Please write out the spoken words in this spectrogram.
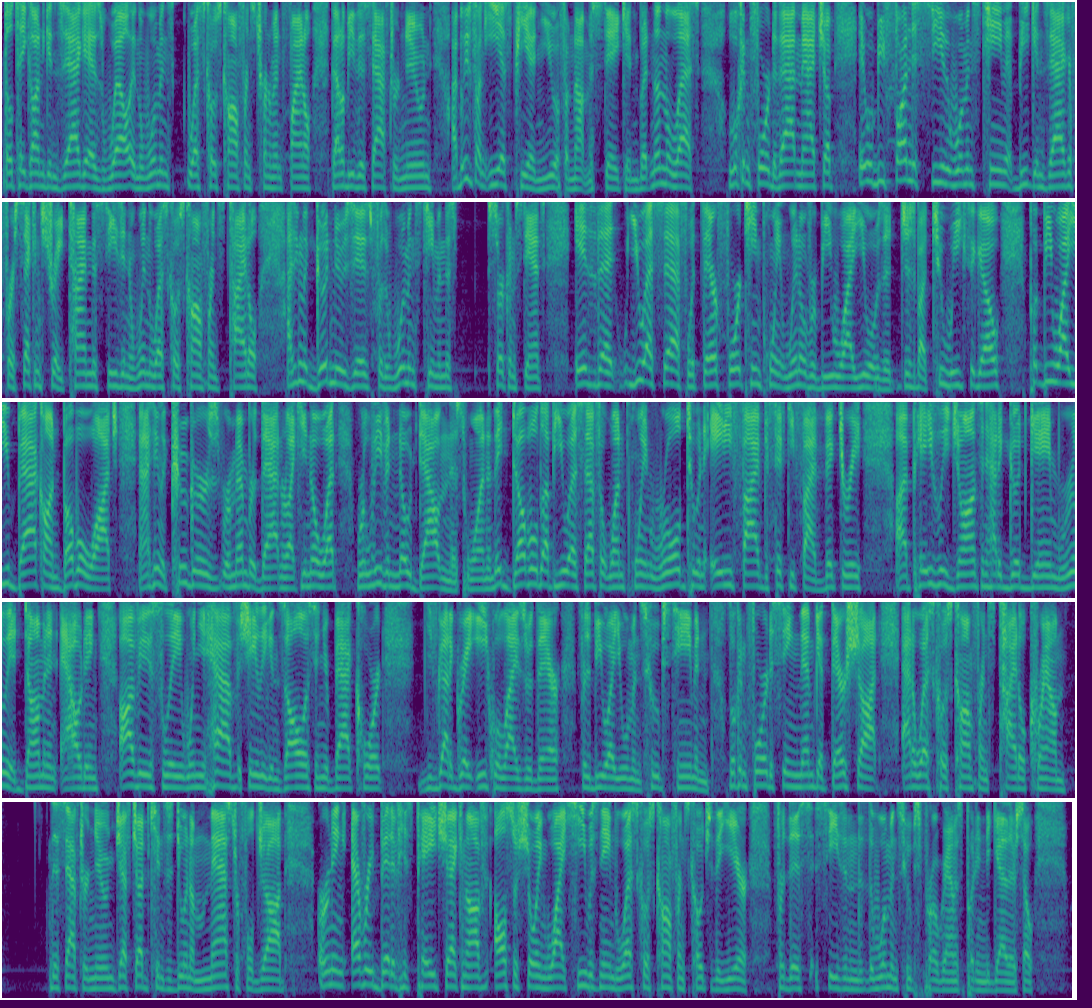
They'll take on Gonzaga as well in the Women's West Coast Conference Tournament Final. That'll be this afternoon. I believe it's on ESPNU, if I'm not mistaken. But nonetheless, looking forward to that matchup. It would be fun to see the women's team beat Gonzaga for a second straight time this season and win the West Coast Conference title. I think the good news is for the women's team in this circumstance is that USF, with their 14 point win over BYU, was it just about two weeks ago, put BYU back on bubble watch. And I think the Cougars remembered that and were like, you know what? We're leaving no doubt in this one. And they doubled up USF at one point, rolled to an 85 to 55 victory. Uh, Paisley Johnson had a good game, really a dominant outing. Obviously, when you have Shaylee Gonzalez in your backcourt, you've got a great equalizer there for the BYU women's hoops team. And looking forward to seeing them get their shot at a West Coast Conference title crown this afternoon. Jeff Judkins is doing a masterful job, earning every bit of his paycheck and also showing why he was named West Coast Conference Coach of the Year for this season that the women's hoops program is putting together. So,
